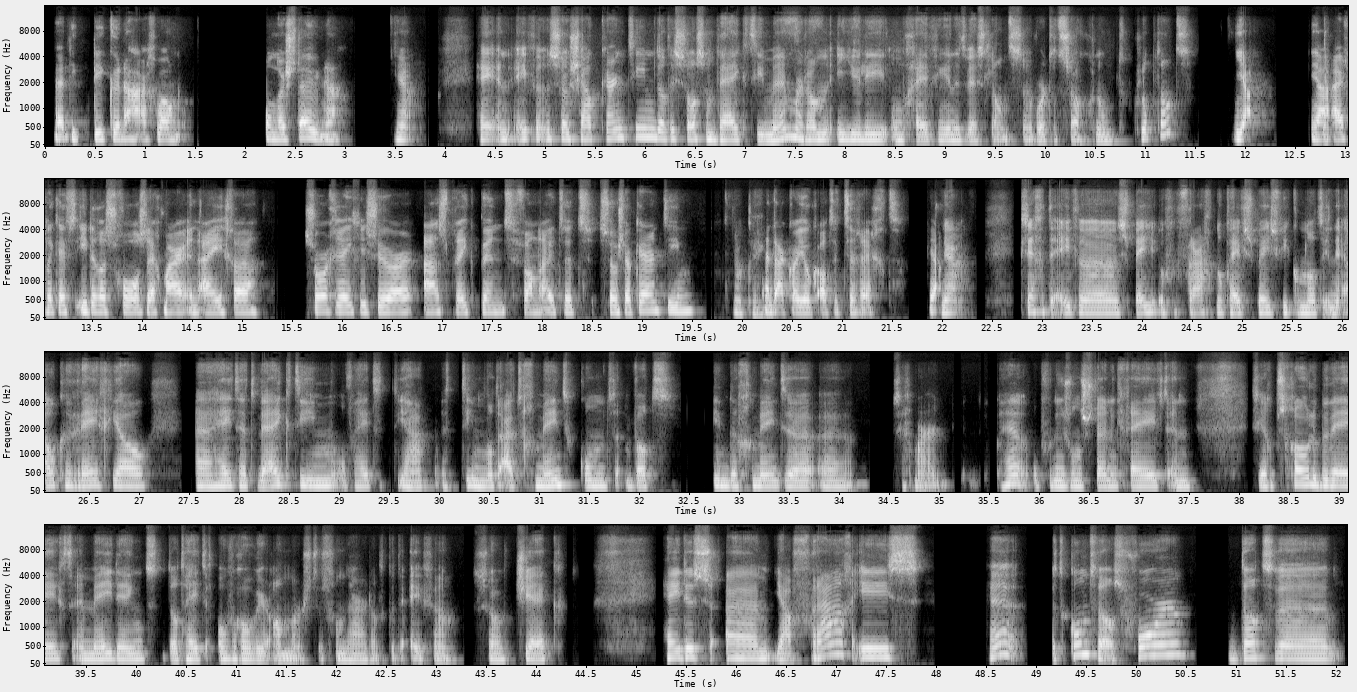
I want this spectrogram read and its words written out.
Ja, die, die kunnen haar gewoon ondersteunen. Ja. Hey, en even een sociaal kernteam, dat is zoals een wijkteam, hè? maar dan in jullie omgeving in het Westlands eh, wordt dat zo genoemd. Klopt dat? Ja. Ja, Ja. eigenlijk heeft iedere school zeg maar een eigen zorgregisseur, aanspreekpunt vanuit het sociaal kernteam. Oké. En daar kan je ook altijd terecht. Ja, ik zeg het even, of vraag het nog even specifiek, omdat in elke regio eh, heet het wijkteam of heet het, ja, het team wat uit de gemeente komt, wat in de gemeente, eh, zeg maar, hè, opvoedingsondersteuning geeft en zich op scholen beweegt en meedenkt. Dat heet overal weer anders. Dus vandaar dat ik het even zo check. hey, dus ehm ja, vraag is, hè, het komt wel eens voor dat we,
